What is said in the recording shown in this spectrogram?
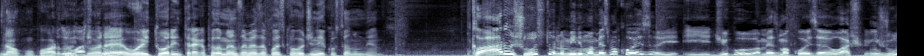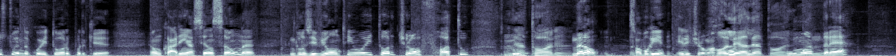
Não, concordo. Eu O Heitor, que o- é, o Heitor entrega pelo menos a mesma coisa que o Rodinei custando menos. Claro, justo, é no mínimo a mesma coisa. E, e digo, a mesma coisa eu acho injusto ainda com o Heitor, porque é um cara em ascensão, né? Inclusive, ontem o Heitor tirou a foto. no- Aleatório. Não, não, só um pouquinho. Ele tirou uma Rolê foto aleatório. com o André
